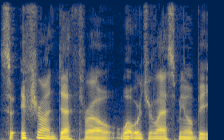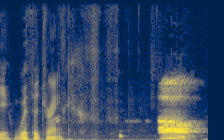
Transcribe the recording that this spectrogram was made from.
So if you're on death row, what would your last meal be with a drink? Oh,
